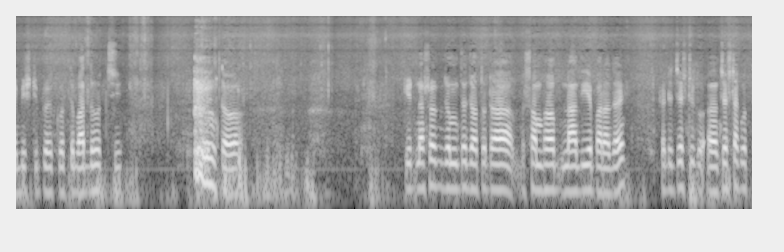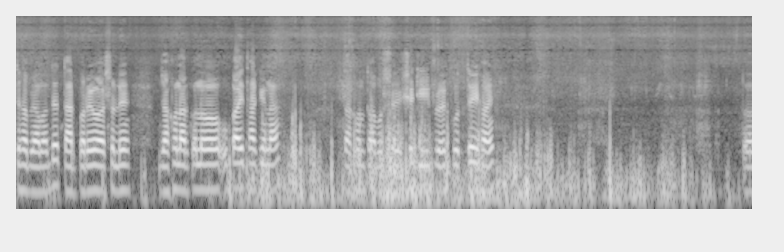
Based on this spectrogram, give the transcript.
এই বৃষ্টি প্রয়োগ করতে বাধ্য হচ্ছি। তো কীটনাশক জমিতে যতটা সম্ভব না দিয়ে পারা যায়, সেটি চেষ্টা চেষ্টা করতে হবে আমাদের। তারপরেও আসলে যখন আর কোনো উপায় থাকে না, তখন তো অবশ্যই সেটি প্রয়োগ করতেই হয়। তো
